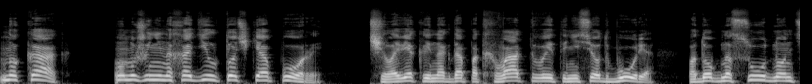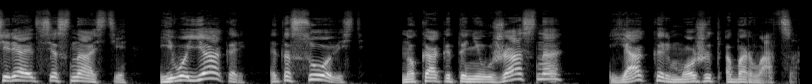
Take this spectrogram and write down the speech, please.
но как? Он уже не находил точки опоры. Человека иногда подхватывает и несет буря — Подобно судну он теряет все снасти. Его якорь — это совесть. Но как это не ужасно, якорь может оборваться.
